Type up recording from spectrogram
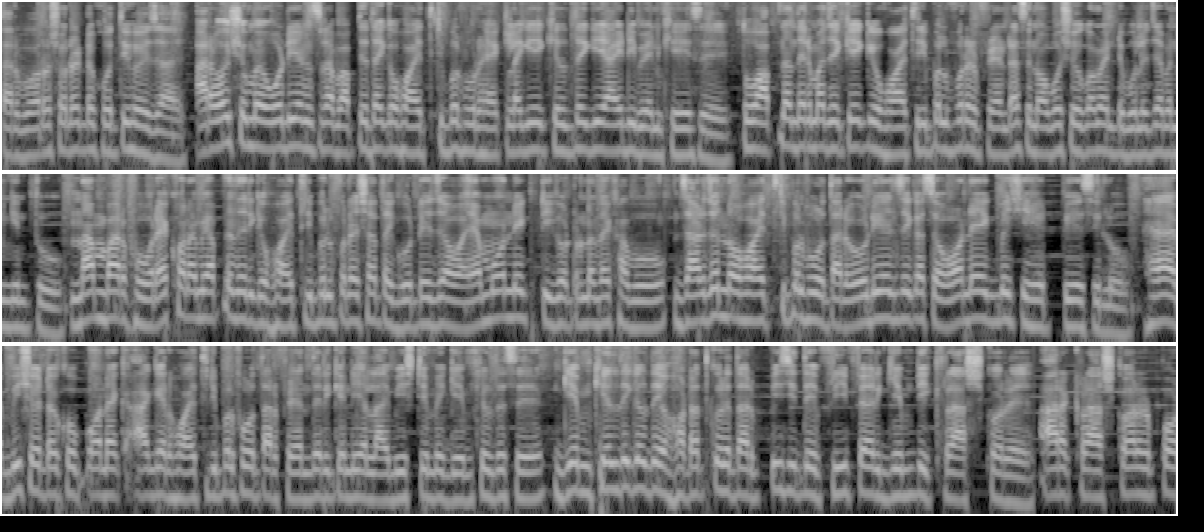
তার বড় সড়ো একটা ক্ষতি হয়ে যায়। আর ওই সময় অডিয়েন্সরা ভাবতে থাকে হয় ট্রিপল ফোর হ্যাক লাগিয়ে খেলতে গিয়ে আইডি ব্যান খেয়েছে। তো আপনাদের মাঝে কে কে হয় ট্রিপল ফোর এর ফ্রেন্ড আছেন, অবশ্যই কমেন্টে বলে যাবেন কিন্তু। নাম্বার ফোর এখন আমি আপনাদেরকে হয় ট্রিপল ফোর এর সাথে ঘটে যাওয়া এমন একটি ঘটনা দেখাবো, যার জন্য হয় ট্রিপল ফোর তার অডিয়েন্সের কাছে অনেক বেশি হেট পেয়েছিল। হ্যাঁ বিষয়টা খুব অনেক আগের হোয়াইট ট্রিপল ফোর তার ফ্রেন্ডদেরকে নিয়ে লাইভ স্ট্রিমে গেম খেলতেছে। গেম খেলতে খেলতে হঠাৎ করে তার পিসিতে ফ্রি ফায়ার গেমটি ক্রাশ করে। আর ক্রাশ করার পর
